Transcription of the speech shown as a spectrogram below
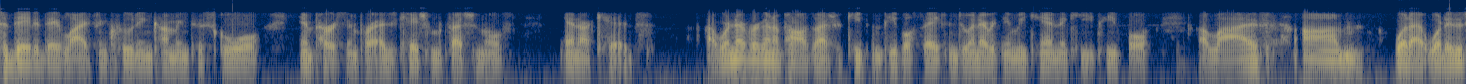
to day to day life, including coming to school in person for education professionals and our kids. Uh, we're never going to apologize for keeping people safe and doing everything we can to keep people alive. Um, what I, what is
